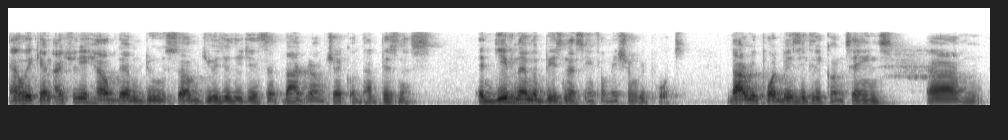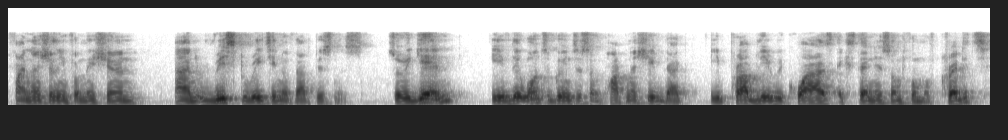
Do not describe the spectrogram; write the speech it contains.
and we can actually help them do some due diligence and background check on that business and give them a business information report. That report basically contains um, financial information and risk rating of that business. So again, if they want to go into some partnership that it probably requires extending some form of credit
